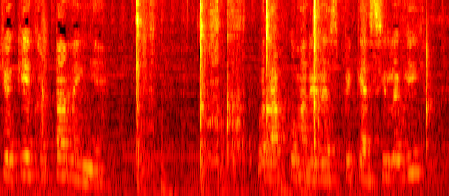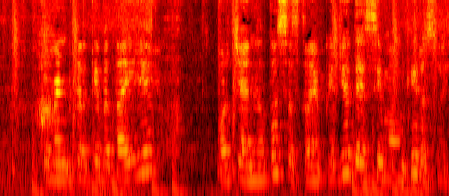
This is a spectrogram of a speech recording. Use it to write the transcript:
क्योंकि ये खट्टा नहीं है। और आपको हमारी रेसिपी कैसी लगी, कमेंट करके बताइए और चैनल को सब्सक्राइब कीजिए देसी मूंग की रसोई।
